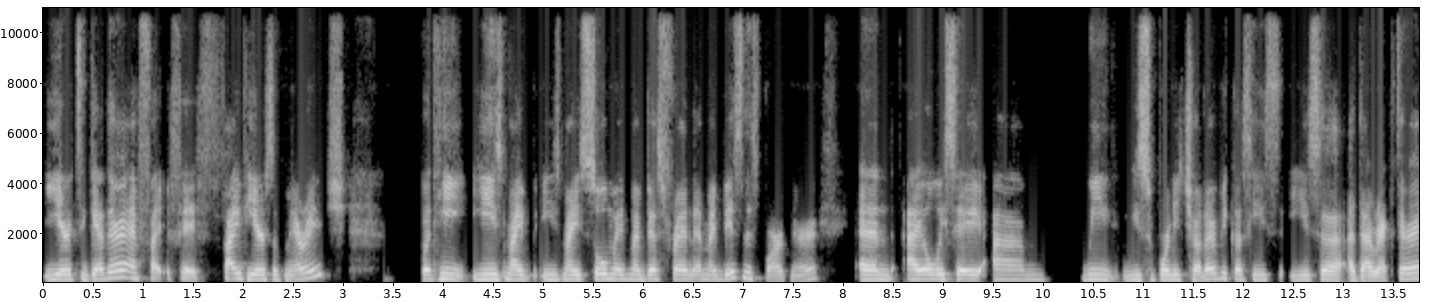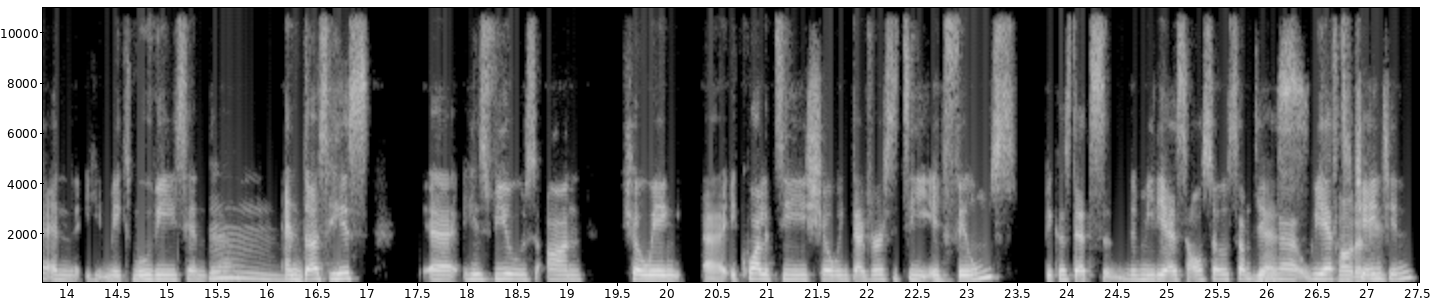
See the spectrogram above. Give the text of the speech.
year together and fi- f- five years of marriage but he he's my he's my soulmate my best friend and my business partner and i always say um we we support each other because he's he's a, a director and he makes movies and um, mm. and does his uh, his views on showing uh, equality, showing diversity in films because that's the media is also something yes, uh, we have totally. to change in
